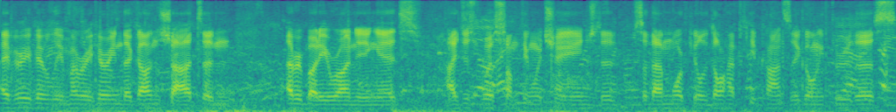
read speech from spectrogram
I very vividly remember hearing the gunshots and everybody running. It's I just wish something would change to, so that more people don't have to keep constantly going through this.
